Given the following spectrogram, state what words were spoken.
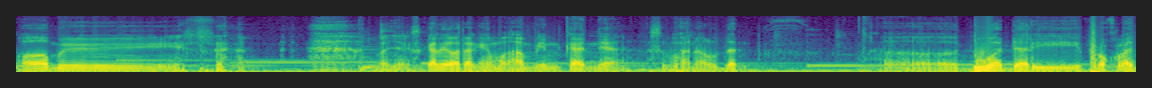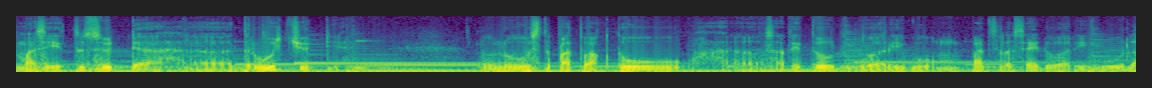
amin. Banyak sekali orang yang mengaminkan ya subhanallah. Dan uh, dua dari proklamasi itu sudah uh, terwujud ya. Lulus tepat waktu uh, saat itu 2004 selesai 2008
